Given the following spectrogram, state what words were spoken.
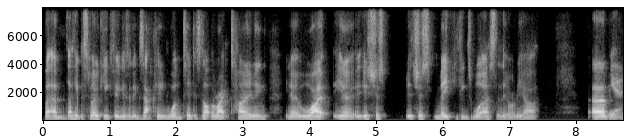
But um, I think the smoking thing isn't exactly wanted. It's not the right timing. You know why? You know, it's just it's just making things worse than they already are. Um, yeah.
